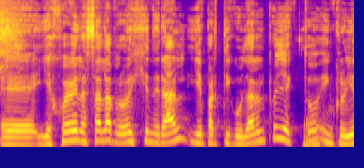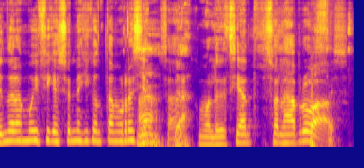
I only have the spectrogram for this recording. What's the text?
Eh, y el jueves la sala aprobó en general y en particular el proyecto, incluyendo las modificaciones que contamos recién. Ah, como les decía antes, son las aprobadas.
